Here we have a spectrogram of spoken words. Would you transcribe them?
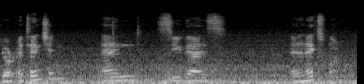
your attention and see you guys in the next one.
